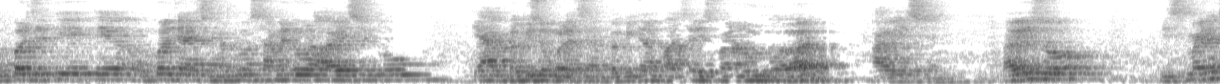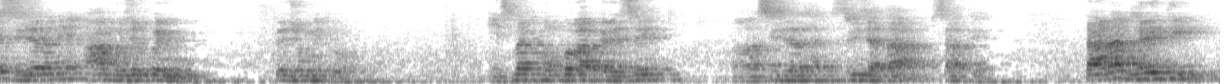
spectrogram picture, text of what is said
ઉપર જતી તે ઉપર જાય છે, મતલબ સામે રોડ આવે છે તો ત્યાં બગીચો મળે છે. અને બગીચાના પાછળ ઇસ્માઇલનું ઘર આવે છે. હવે જો ઇસ્માઇલે શ્રીજાતાને આ મુજબ કહ્યું, તો જો મિત્રો ઇસ્માઇલ ફોન પર વાત કરે છે શ્રીજાતા સાથે તારા ઘરેથી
